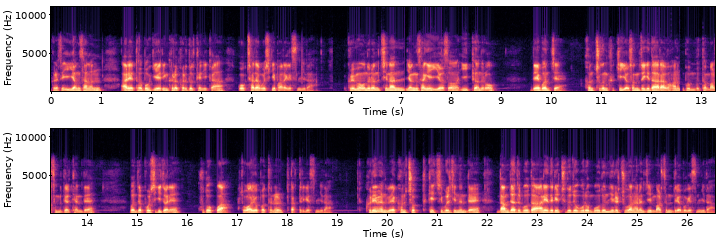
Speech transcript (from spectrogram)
그래서 이 영상은 아래 더보기에 링크를 걸어둘 테니까 꼭 찾아보시기 바라겠습니다. 그러면 오늘은 지난 영상에 이어서 2편으로 네 번째 건축은 극히 여성적이다 라고 하는 부분부터 말씀을 드릴 텐데 먼저 보시기 전에 구독과 좋아요 버튼을 부탁드리겠습니다. 그러면 왜 건축, 특히 집을 짓는데 남자들보다 아내들이 주도적으로 모든 일을 주관하는지 말씀드려 보겠습니다.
